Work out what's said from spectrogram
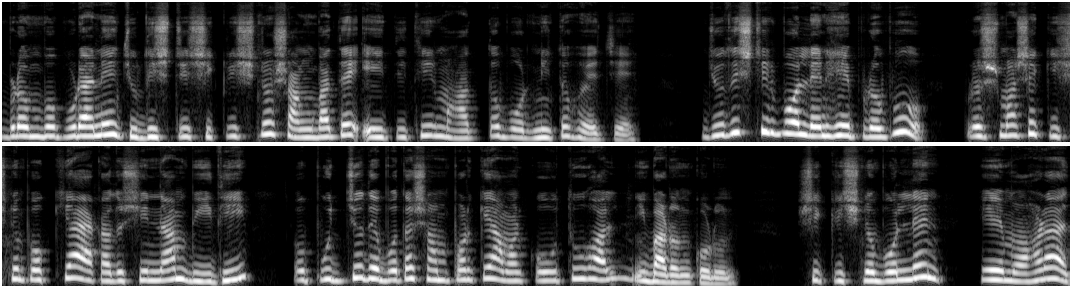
ব্রহ্মপুরাণে যুধিষ্ঠির শ্রীকৃষ্ণ সংবাদে এই তিথির মাহাত্ম বর্ণিত হয়েছে। যুধিষ্ঠির বললেন, হে প্রভু, পৌষ মাসে কৃষ্ণপক্ষিয়া একাদশীর নাম বিধি ও পূজ্য দেবতা সম্পর্কে আমার কৌতূহল নিবারণ করুন। শ্রীকৃষ্ণ বললেন, হে মহারাজ,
